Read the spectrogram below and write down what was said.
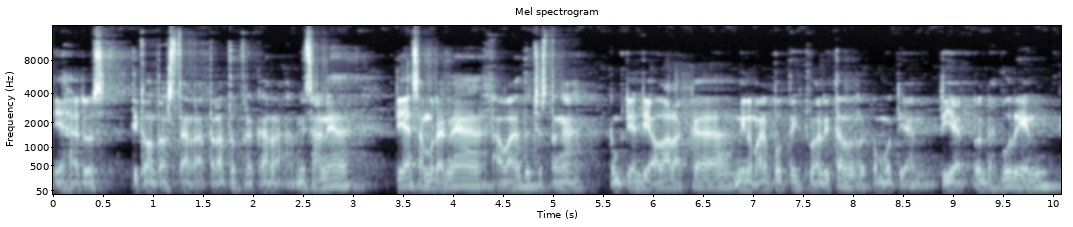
ya harus dikontrol secara teratur berkala. Misalnya dia samurannya awalnya tujuh setengah, kemudian dia olahraga minum air putih 2 liter, kemudian diet rendah purin,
